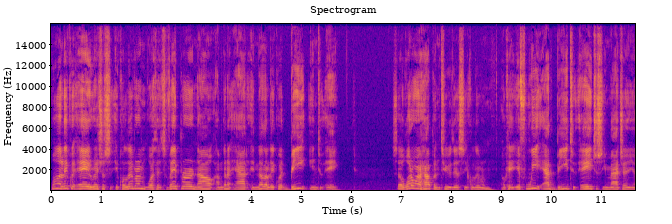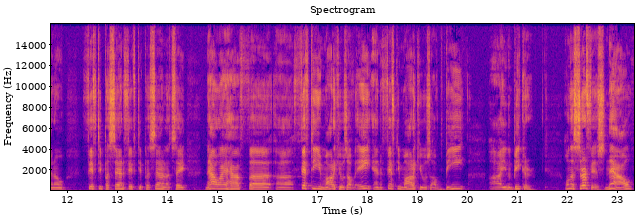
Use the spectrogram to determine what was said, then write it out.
When a liquid A reaches equilibrium with its vapor, now I'm going to add another liquid B into A. So what will happen to this equilibrium? Okay, if we add B to A, just imagine, you know, 50%, 50%, let's say now I have uh, uh, 50 molecules of A and 50 molecules of B uh, in the beaker. On the surface, now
